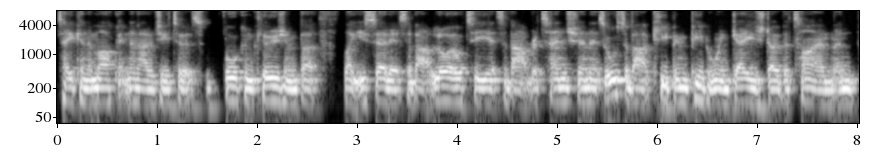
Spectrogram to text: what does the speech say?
taking the marketing analogy to its full conclusion, but like you said, it's about loyalty, it's about retention, it's also about keeping people engaged over time. And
